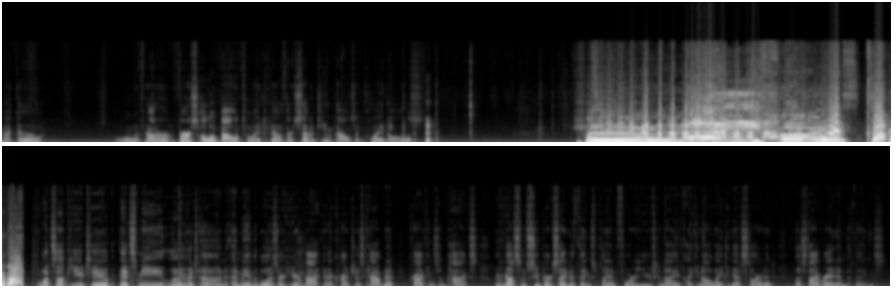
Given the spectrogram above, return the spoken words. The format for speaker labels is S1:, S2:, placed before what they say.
S1: Meko. Oh, we've got a reverse hollow Baltoy to go with our 17,000 clay dolls.
S2: Let's talk about it.
S1: What's up, YouTube? It's me, Louis Vuitton, and me and the boys are here back at Crunch's Cabinet, cracking some packs. We've got some super excited things planned for you tonight. I cannot wait to get started. Let's dive right into things.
